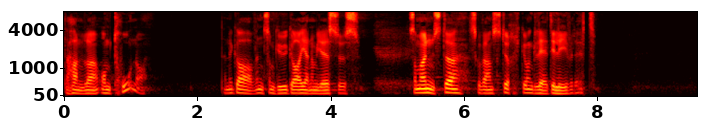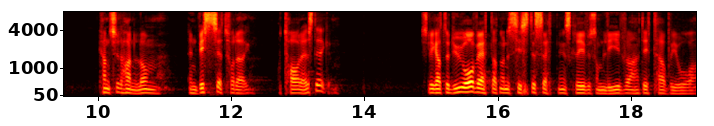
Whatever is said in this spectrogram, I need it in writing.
det handler om tro nå. Denne gaven som Gud ga gjennom Jesus, som han ønsket skulle være en styrke og en glede i livet ditt. Kanskje det handler om en visshet for deg å ta det steget. Slik at du òg vet at når den siste setningen skrives om livet ditt her på jorda,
